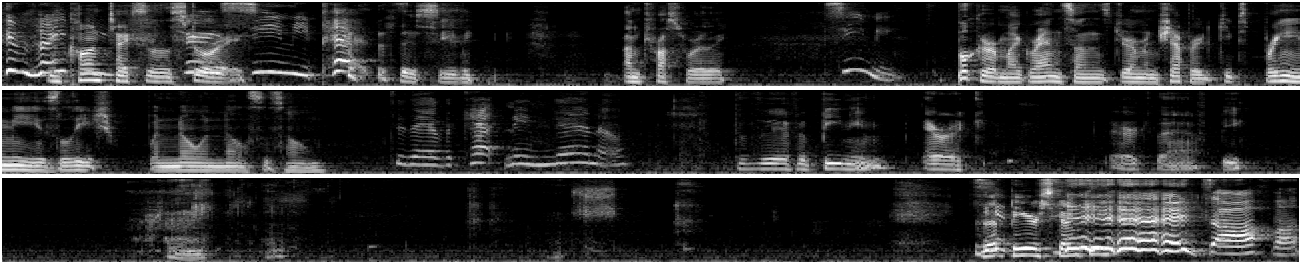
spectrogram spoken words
they in context of the story, see me pets. they see me. Untrustworthy. see me. Booker, my grandson's German Shepherd, keeps bringing me his leash when no one else is home. Do they have a cat named Dano? Do they have a bee named Eric? Eric the half bee. Is that beer skunky? it's awful.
